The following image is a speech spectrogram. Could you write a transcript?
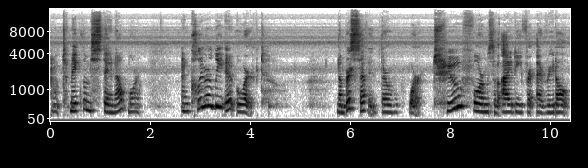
um, to make them stand out more. And clearly it worked. Number seven, there were two forms of ID for every doll.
